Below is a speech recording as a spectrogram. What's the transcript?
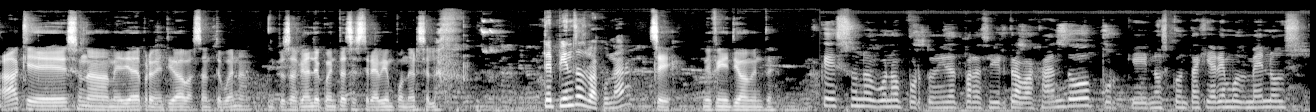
Ah, que es una medida preventiva bastante buena y pues al final de cuentas estaría bien ponérsela. ¿Te piensas vacunar? Sí, definitivamente. Que es una buena oportunidad para seguir trabajando porque nos contagiaremos menos.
